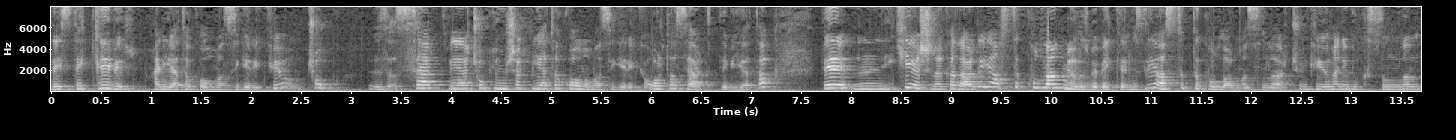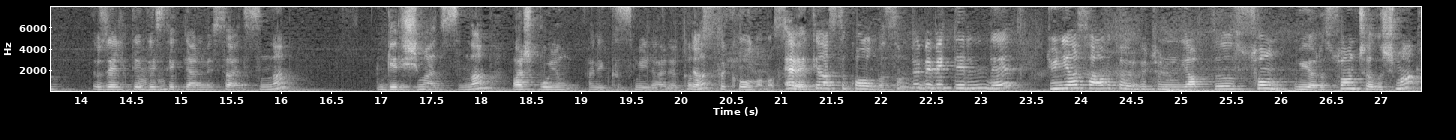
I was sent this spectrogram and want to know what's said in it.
destekli bir hani yatak olması gerekiyor. Çok e, sert veya çok yumuşak bir yatak olmaması gerekiyor. Orta sertlikte bir yatak. Ve 2 yaşına kadar da yastık kullanmıyoruz bebeklerimizle. Yastık da kullanmasınlar. Çünkü hani bu kısmının özellikle desteklenmesi açısından gelişimi açısından baş boyun hani kısmıyla alakalı. Yastık olmaması. Evet yastık olmasın ve bebeklerin de Dünya Sağlık Örgütü'nün yaptığı son uyarı, son çalışma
